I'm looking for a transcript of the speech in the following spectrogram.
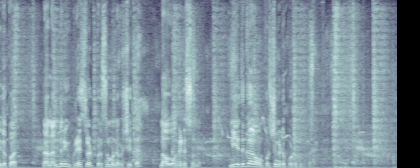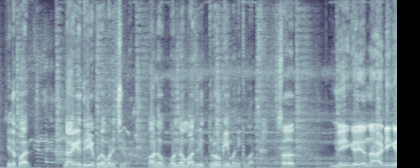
இதை பார் நான் நந்தினிக்கு பிரேஸ்லெட் பிரசன்ட் பண்ண விஷயத்த நான் உன்கிட்ட சொன்னேன். நீ எதுக்காக அவன் புருஷன்கிட்ட போட்டு கொடுத்த? இதை பார் நான் எதிரியை கூட மன்னிச்சிருவேன். ஆனா உன்ன மாதிரி துரோகியை மன்னிக்க மாட்டேன். சார் நீங்க என்ன அடிங்க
